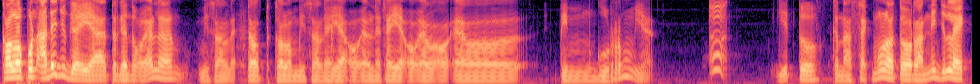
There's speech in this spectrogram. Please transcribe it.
kalaupun ada juga ya tergantung OL lah. Misalnya kalau misalnya ya OL-nya kayak OL OL tim gurem ya, gitu. Kena sack mulu atau runnya jelek.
